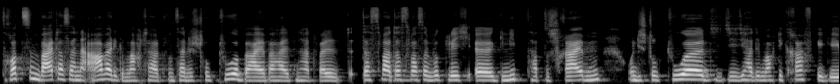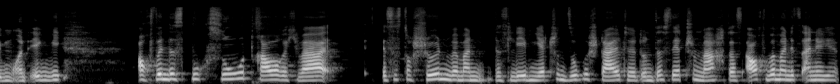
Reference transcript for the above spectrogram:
trotzdem weiter seine Arbeit gemacht hat und seine Struktur beibehalten hat, weil das war das, was er wirklich äh, geliebt hat, das Schreiben. Und die Struktur, die, die hat ihm auch die Kraft gegeben. Und irgendwie, auch wenn das Buch so traurig war, es ist doch schön, wenn man das Leben jetzt schon so gestaltet und das jetzt schon macht, dass auch wenn man jetzt eine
